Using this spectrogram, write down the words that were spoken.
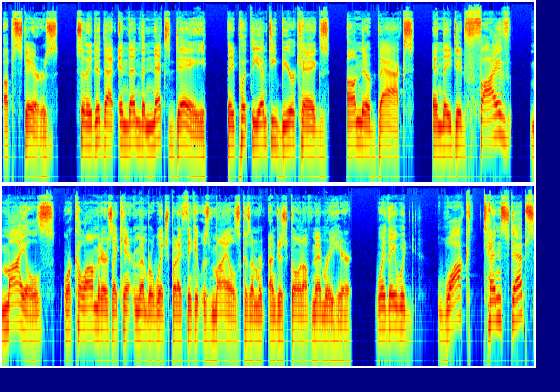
upstairs. So they did that, and then the next day, they put the empty beer kegs on their backs, and they did five miles or kilometers. I can't remember which, but I think it was miles because I'm I'm just going off memory here, where they would walk 10 steps,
